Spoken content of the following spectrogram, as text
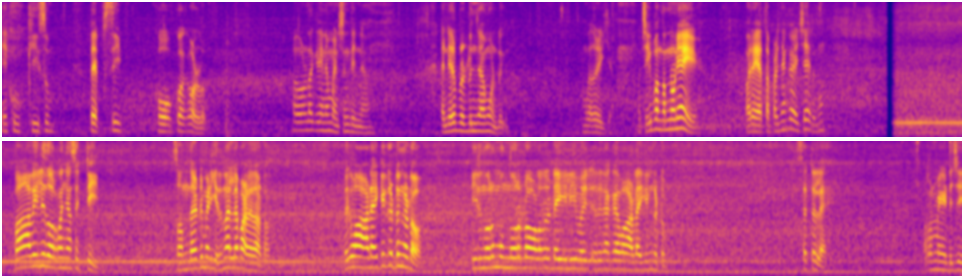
ഈ കുക്കീസും പെപ്സി കോക്കും ഒക്കെ ഉള്ളു. അതുകൊണ്ടൊക്കെ ഇങ്ങനെ മനുഷ്യൻ തിന്നാം. എന്റെ ഒരു ബ്രെഡും ജാമും ഉണ്ട്. നമുക്കത് കഴിക്കാം. ഉച്ചയ്ക്ക് പന്ത്രണ്ട് മണിയായി. ഒരേത്തപ്പഴം ഞാൻ കഴിച്ചായിരുന്നു. ഭാവിയിൽ തുറന്നാൽ ഞാൻ സെറ്റ് ചെയ്യും. സ്വന്തമായിട്ട് മേടിക്കും. ഇത് നല്ല പഴയതാട്ടോ. ഇതൊക്കെ വാടകയ്ക്ക് കിട്ടും കേട്ടോ. ഇരുന്നൂറ് മുന്നൂറ് ഡോളർ ഡെയിലി ഇതിനൊക്കെ വാടകയ്ക്കും കിട്ടും. സെറ്റല്ലേ ഒരെണ്ണം മേടിച്ച്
